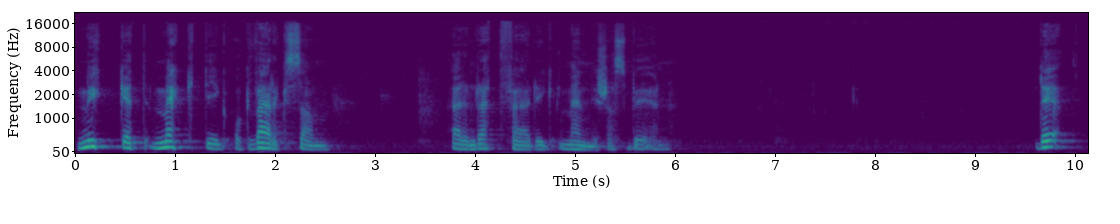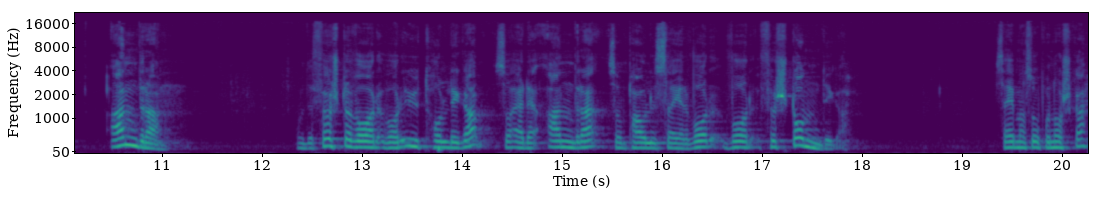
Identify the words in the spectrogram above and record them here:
Mycket mäktig och verksam är en rättfärdig människas bön. Det andra, om det första var, var uthålliga, så är det andra, som Paulus säger, var, var förståndiga. Säger man så på norska?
